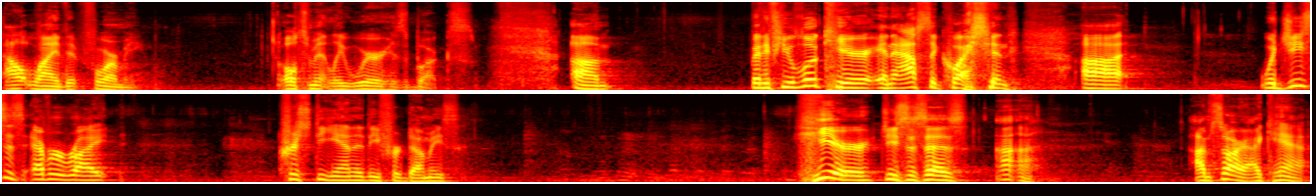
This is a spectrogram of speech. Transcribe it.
outlined it for me. Ultimately, we're his books. Um, but if you look here and ask the question, uh, would Jesus ever write Christianity for Dummies? Here, Jesus says, uh uh-uh. uh. i am sorry, I can't.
